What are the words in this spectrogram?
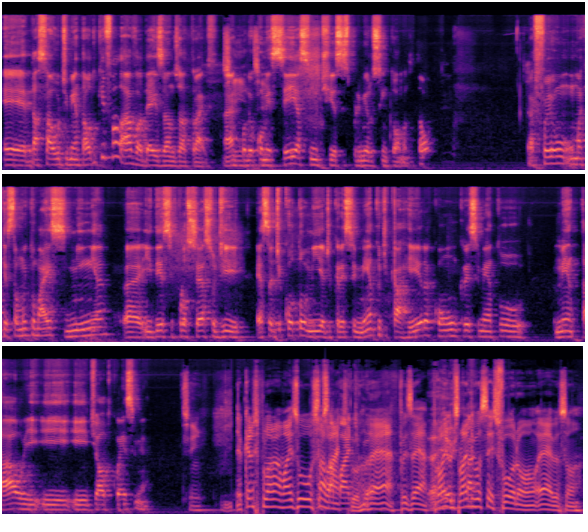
é, da saúde mental do que falava há 10 anos atrás, né? Sim, quando eu sim. comecei a sentir esses primeiros sintomas. Então, foi um, uma questão muito mais minha é, e desse processo de essa dicotomia de crescimento de carreira com um crescimento mental e, e, e de autoconhecimento. Sim. Eu quero explorar mais o, o sabático. sabático é. é, pois é. Para onde, onde vocês foram, Everson?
